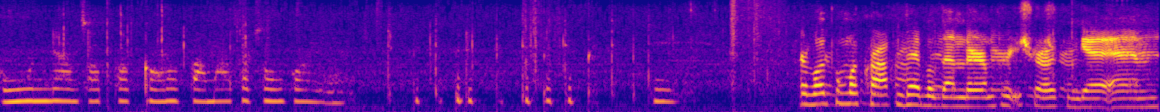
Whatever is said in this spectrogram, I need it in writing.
Going down, top, up, gonna find myself some friends. If I put my crafting table down there, I'm pretty sure I can get um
